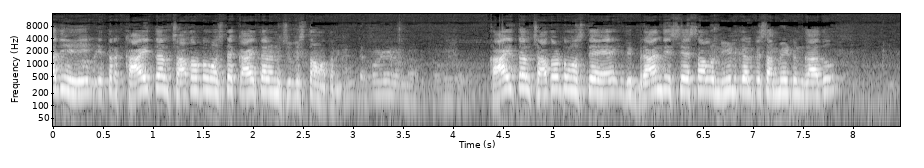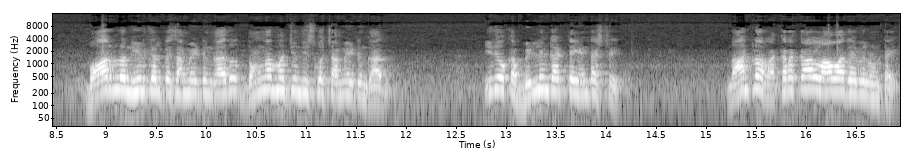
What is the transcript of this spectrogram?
అది ఇతర కాగితాలు చదవటం వస్తే కాగితాలను చూపిస్తాం అతనికి. కాగితాలు చదవటం వస్తే ఇది బ్రాందీ సీసాల్లో నీళ్ళు కలిపేసి అమ్మేయటం కాదు. బారులో నీళ్ళు కలిపేసి అమ్మేయటం కాదు. దొంగ మద్యం తీసుకొచ్చి అమ్మేయటం కాదు. ఇది ఒక బిల్డింగ్ కట్టే ఇండస్ట్రీ. దాంట్లో రకరకాల లావాదేవీలు ఉంటాయి.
